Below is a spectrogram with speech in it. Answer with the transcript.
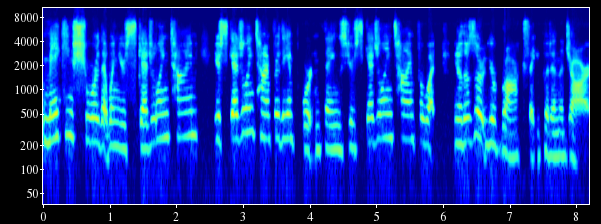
making sure that when you're scheduling time you're scheduling time for the important things. You're scheduling time for what you know those are your rocks that you put in the jar.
